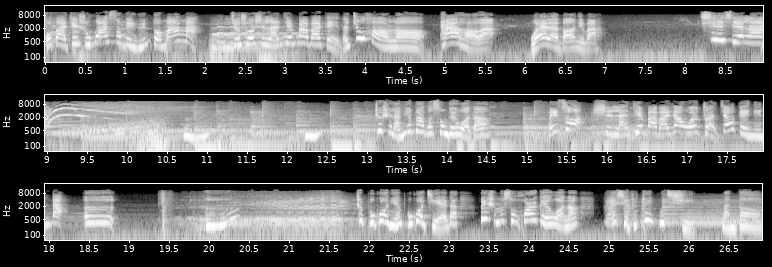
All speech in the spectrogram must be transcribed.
我把这束花送给云朵妈妈，就说是蓝天爸爸给的就好了。太好了，我也来帮你吧。谢谢啦。嗯嗯，这是蓝天爸爸送给我的。没错，是蓝天爸爸让我转交给您的。呃，嗯，这不过年不过节的，为什么送花给我呢？还写着对不起，难道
